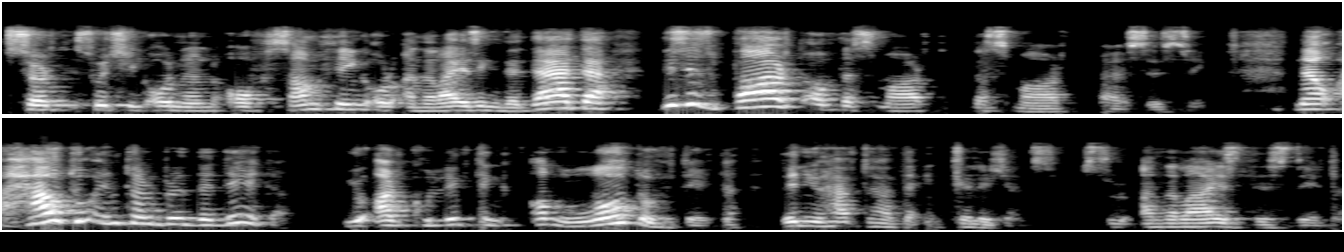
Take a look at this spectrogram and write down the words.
certain switching on and off something or analyzing the data. This is part of the smart, the smart uh, system. Now, how to interpret the data? You are collecting a lot of data. Then you have to have the intelligence to analyze this data.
